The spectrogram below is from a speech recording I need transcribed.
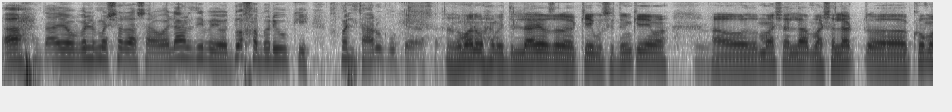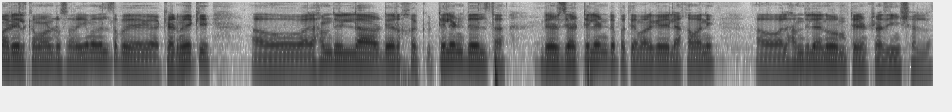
اه دا یو بل مشر را سره ولاړ دی به یو دوه خبرې وکړي خپل تعارف وکړي را سره زما نوم حمید الله دی او زه کې اوسېدونکی یم او ماشاءالله ماشاءالله کوم ریل کمانډو سره یم دلته په اکیډمۍ کې او الحمدلله ډېر ښه ټیلنټ دی دلته ډېر زیات ټیلنټ دی په تیمرګرې علاقه باندې او الحمدلله نور هم ټیلنټ راځي انشاءالله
